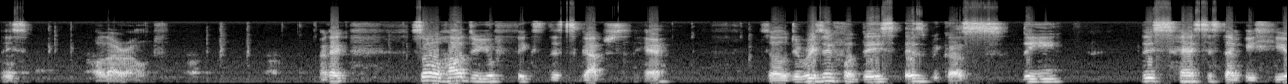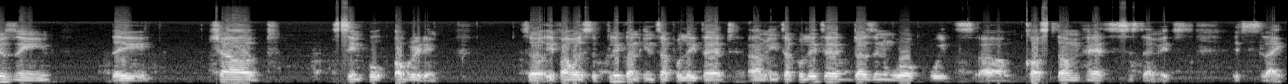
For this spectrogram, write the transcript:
this all around. Okay? So how do you fix these gaps here? So the reason for this is because the this hair system is using the child simple algorithm so if I was to click on interpolated um, interpolated doesn't work with um, custom hair system. It's it's like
